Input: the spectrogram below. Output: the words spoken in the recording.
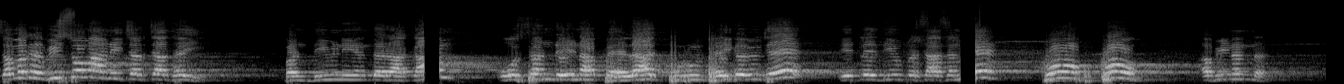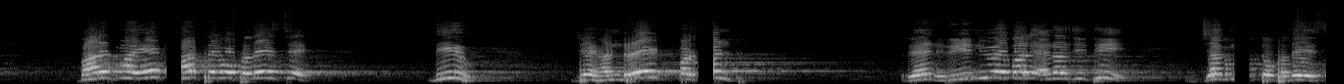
સમગ્ર વિશ્વમાં આની ચર્ચા થઈ. પણ દીવની અંદર આ કામ ઓશન ડે ના પહેલા જ પૂરું થઈ ગયું છે. એટલે દીવ પ્રશાસનને ખૂબ ખૂબ અભિનંદન. ભારતમાં એક માત્ર એવો પ્રદેશ છે. દીવ, જે હંડ્રેડ પર્સન્ટ રિન્યુએબલ એનર્જીથી જગમગતો પ્રદેશ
